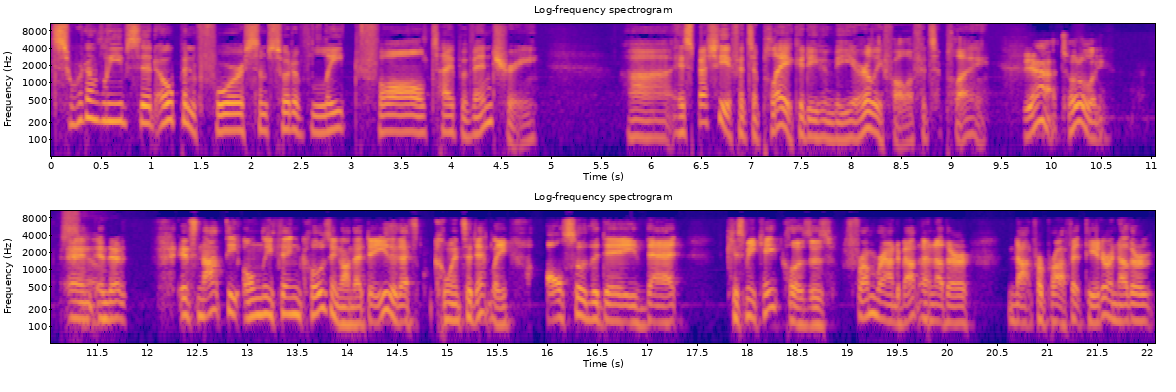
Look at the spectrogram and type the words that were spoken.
sort of leaves it open for some sort of late fall type of entry. Uh, especially if it's a play, it could even be early fall if it's a play. Yeah, totally. So. And and there, it's not the only thing closing on that day either. That's coincidentally also the day that Kiss Me Kate closes from Roundabout, another not for profit theater, another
